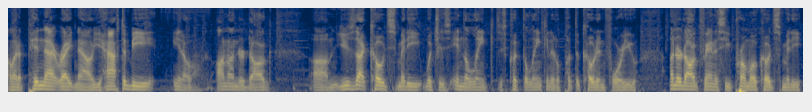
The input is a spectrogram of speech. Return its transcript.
I'm going to pin that right now. You have to be, you know, on underdog. Um, use that code Smitty, which is in the link. Just click the link and it'll put the code in for you. Underdog Fantasy promo code Smitty.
